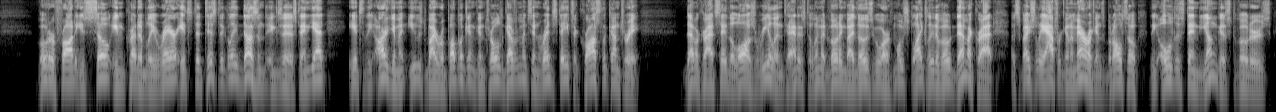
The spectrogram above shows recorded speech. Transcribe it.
Voter fraud is so incredibly rare, it statistically doesn't exist. And yet, it's the argument used by Republican controlled governments in red states across the country. Democrats say the law's real intent is to limit voting by those who are most likely to vote Democrat, especially African Americans, but also the oldest and youngest voters.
